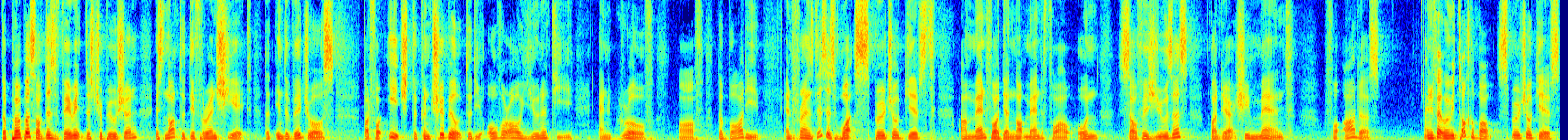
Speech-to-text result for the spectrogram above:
the purpose of this varied distribution is not to differentiate the individuals, but for each to contribute to the overall unity and growth of the body. And friends, this is what spiritual gifts are meant for. They're not meant for our own selfish users, but they're actually meant for others. And in fact, when we talk about spiritual gifts,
